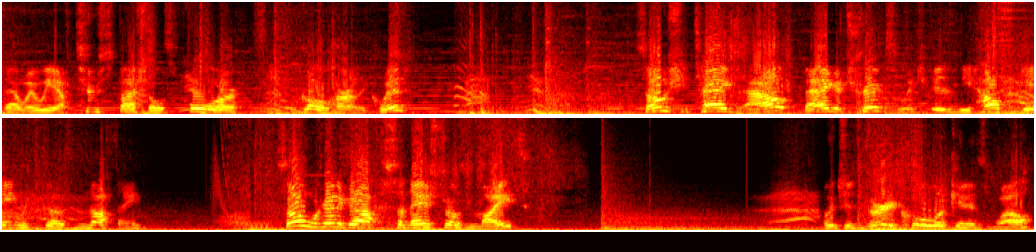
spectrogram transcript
That way we have two specials for the Gold Harley Quinn. So she tags out Bag of Tricks, which is the health gain, which does nothing. So we're going to get off Sinestro's Might, which is very cool looking as well.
